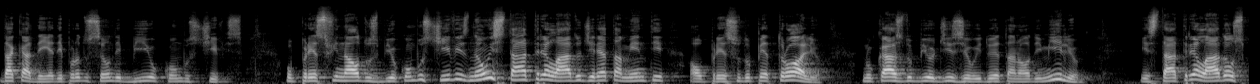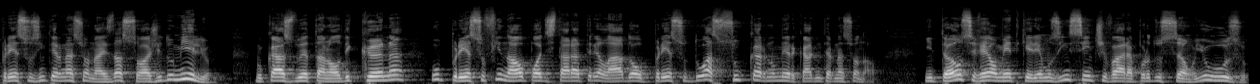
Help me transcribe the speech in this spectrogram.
da cadeia de produção de biocombustíveis o preço final dos biocombustíveis não está atrelado diretamente ao preço do petróleo. No caso do biodiesel e do etanol de milho, está atrelado aos preços internacionais da soja e do milho. No caso do etanol de cana, o preço final pode estar atrelado ao preço do açúcar no mercado internacional. Então, se realmente queremos incentivar a produção e o uso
